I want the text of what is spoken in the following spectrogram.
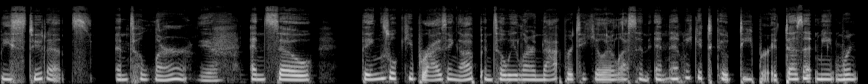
be students and to learn. Yeah. And so things will keep rising up until we learn that particular lesson and then we get to go deeper. It doesn't mean we're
